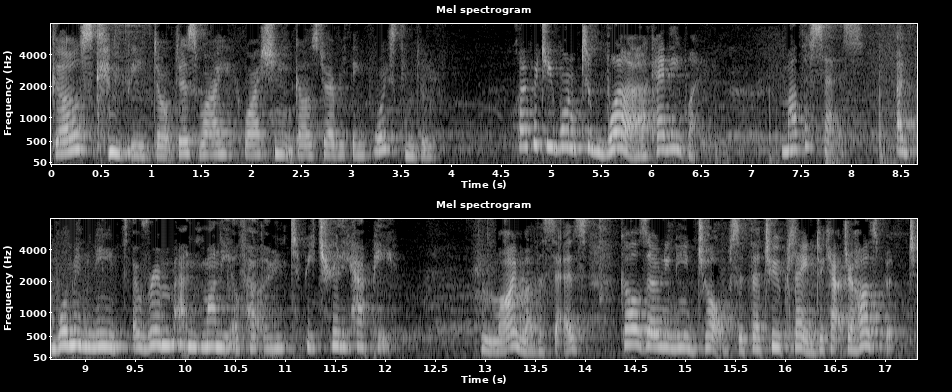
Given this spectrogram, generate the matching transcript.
Girls can be doctors. Why? Why shouldn't girls do everything boys can do? Why would you want to work anyway? Mother says a woman needs a room and money of her own to be truly happy. My mother says girls only need jobs if they're too plain to catch a husband.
